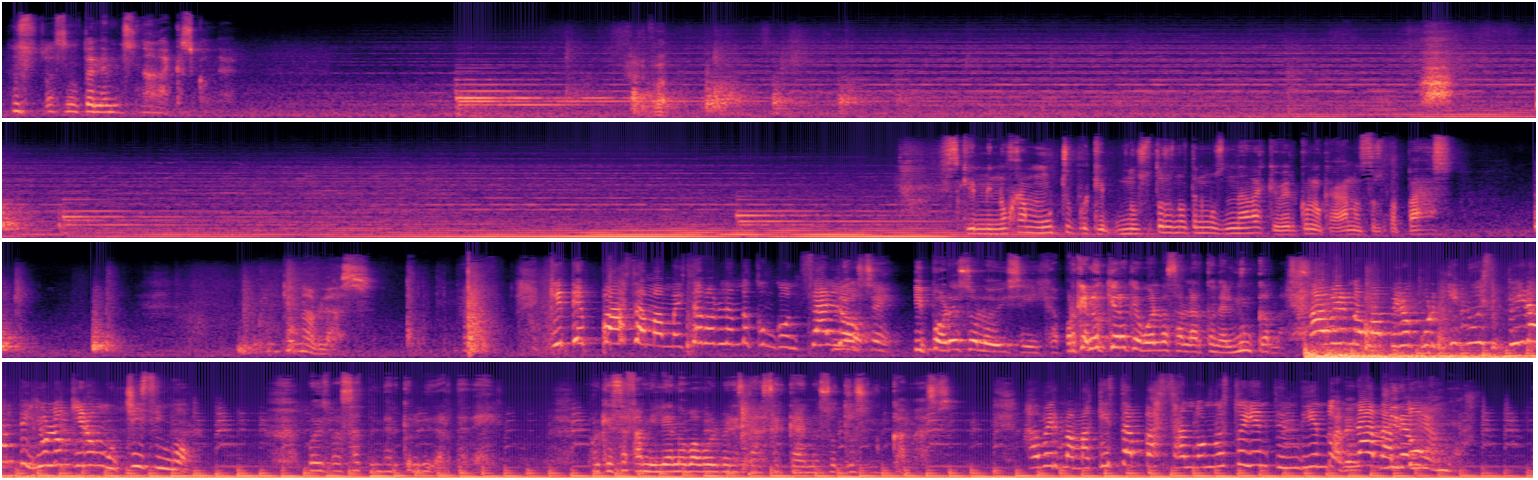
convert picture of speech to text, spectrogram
Nosotras no tenemos nada que esconder. Elba. Que me enoja mucho porque nosotros no tenemos nada que ver con lo que hagan nuestros papás. ¿Con quién hablas? ¿Qué te pasa, mamá? Estaba hablando con Gonzalo. Lo sé. Y por eso lo hice, hija. Porque no quiero que vuelvas a hablar con él nunca más. A ver, mamá, pero ¿por qué no? Espérate, yo lo quiero muchísimo. Pues vas a tener que olvidarte de él. Porque esa familia no va a volver a estar cerca de nosotros nunca más. A ver, mamá, ¿qué está pasando? No estoy entendiendo A ver, nada. mira, Tú- mi amor.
